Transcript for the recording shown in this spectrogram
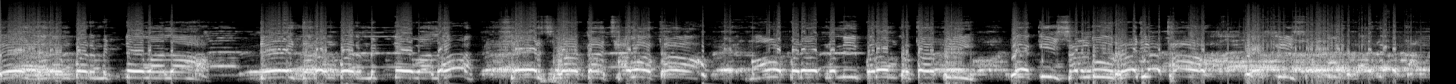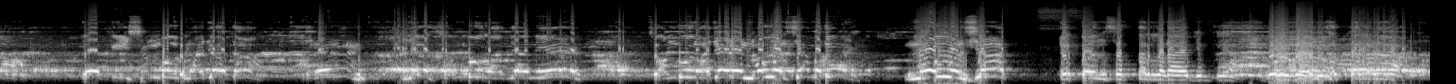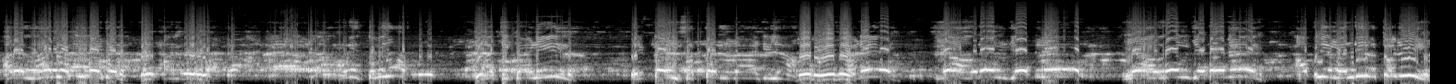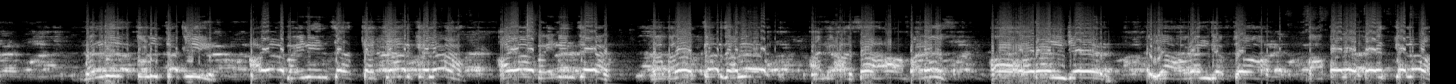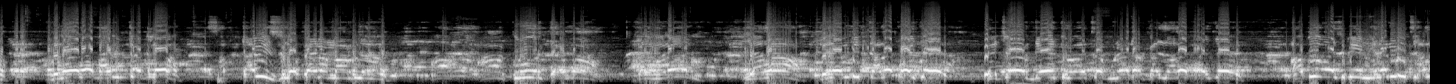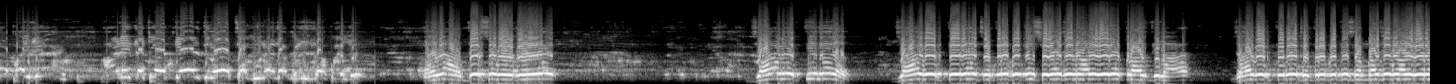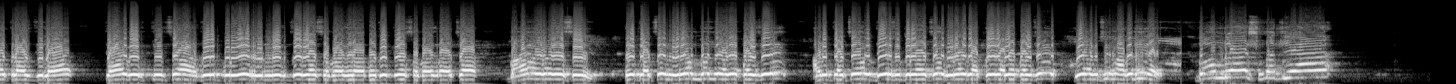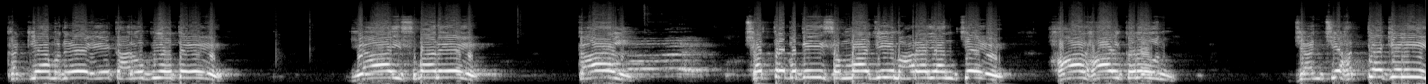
देश धर्म पर मिटने वाला देश धर्म पर मिटने वाला शेर शिवा का छावा था। महापराक्रमी परम प्रतापी, एक ही शंभू राजा था, एक ही शंभू राजा था, एक ही शंभू राजा था। अरे, या शंभू राजाने शंभू राजाने नऊ वर्षामध्ये नऊ वर्षात एकोणसत्तर लढाया जिंकल्या। एकोणसत्तर लढाया। अरे लाज वाटली पाहिजे हे. आणि तुम्ही या. ठिकाणी एकोणसत्तर लढाया दिल्या आणि या औरंगजेबने या औरंगजेबाने आपली मंदिरं तोडली. मंदिरं तोडून टाकली. आया बहिणींचा अत्याचार केला. आया बहिणींचे बलात्कार झाले. आणि असा हा माणूस हा औरंगजेब या औरंगजेबचं बापाला कैद केलं. मुलाला मारून टाकलं. सत्तावीस लोकांना मारलं. हा क्रूर कर्म आणि म्हणून याला विलंबित झालं पाहिजे. त्याच्यावर देहद्रोहाचा गुन्हा दाखल झाला पाहिजे. अबू आजमी निलंबित झाला पाहिजे. आणि त्याच्यावर देहद्रोहाचा गुन्हा दाखल झाला पाहिजे. आणि अध्यक्ष महोदय ज्या व्यक्तीनं ज्या व्यक्तीने छत्रपती शिवाजी महाराजांना त्रास दिला ज्या व्यक्तीने छत्रपती संभाजी महाराजांना त्रास दिला त्या व्यक्तीचा आदरपूर्वक उल्लेख जर या सभागृहामध्ये किंवा सभागृहाच्या बाहेर होणार असेल तर त्याचं निलंबन झालं पाहिजे आणि त्याच्यावर देशद्रोहाचा गुन्हा दाखल झाला पाहिजे ही आमची मागणी आहे. बॉम्ब्लास्ट मधल्या खटल्यामध्ये एक आरोपी होते. या इस्माने काल छत्रपती संभाजी महाराजांचे हाल हाल करून ज्यांची हत्या केली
